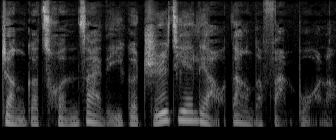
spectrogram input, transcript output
整个存在的一个直截了当的反驳了。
